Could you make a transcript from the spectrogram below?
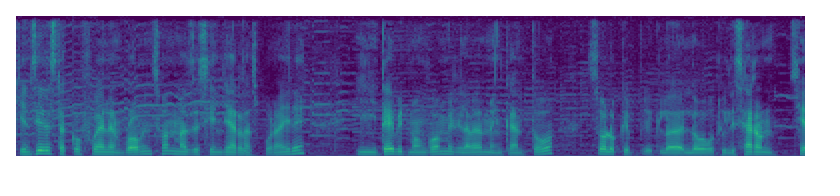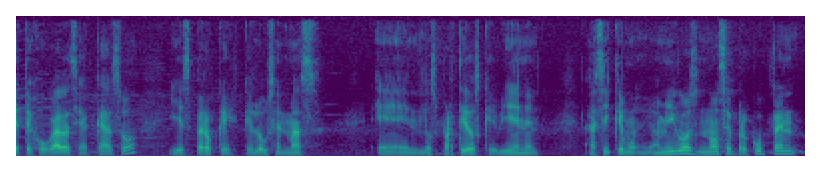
Quien sí destacó fue Allen Robinson, más de 100 yardas por aire. Y David Montgomery, la verdad me encantó. Solo que lo, utilizaron 7 jugadas si acaso. Y espero que, que lo usen más en los partidos que vienen. Así que amigos, no se preocupen,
